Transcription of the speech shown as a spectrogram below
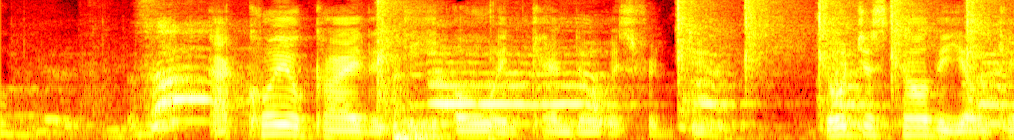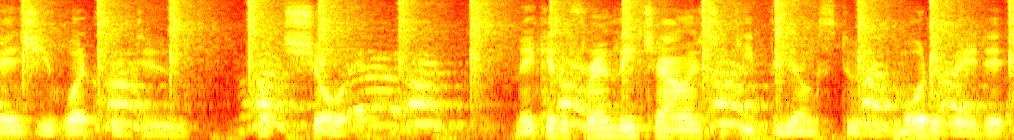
At Koyokai, the DO in Kendo is for do. Don't just tell the young Kenshi what to do, but show him. Make it a friendly challenge to keep the young student motivated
